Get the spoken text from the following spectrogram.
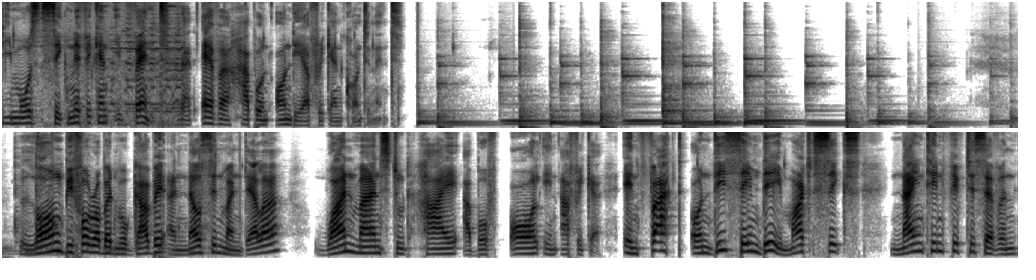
the most significant events that ever happened on the African continent. Long before Robert Mugabe and Nelson Mandela, one man stood high above all in Africa. In fact, on this same day, March 6, 1957,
